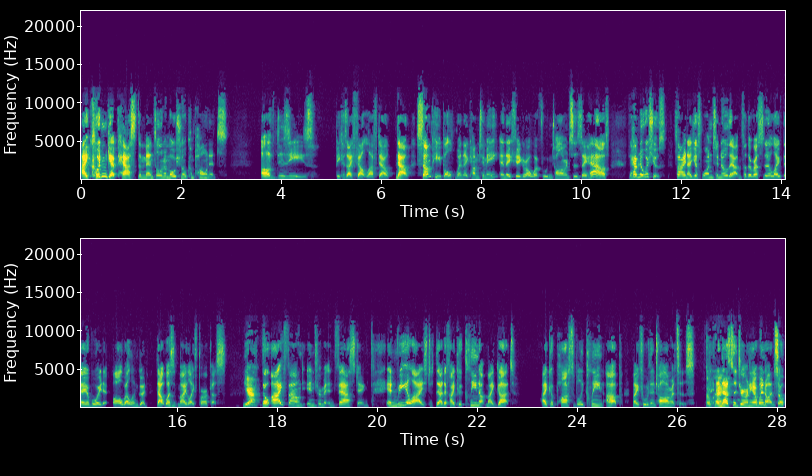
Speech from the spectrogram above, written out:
I couldn't get past the mental and emotional components of disease because I felt left out. Now, some people, when they come to me and they figure out what food intolerances they have, they have no issues. Fine, I just wanted to know that. And for the rest of their life, they avoid it. All well and good. That wasn't my life purpose. Yeah. So I found intermittent fasting and realized that if I could clean up my gut, I could possibly clean up my food intolerances. Okay. And that's the journey I went on. So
